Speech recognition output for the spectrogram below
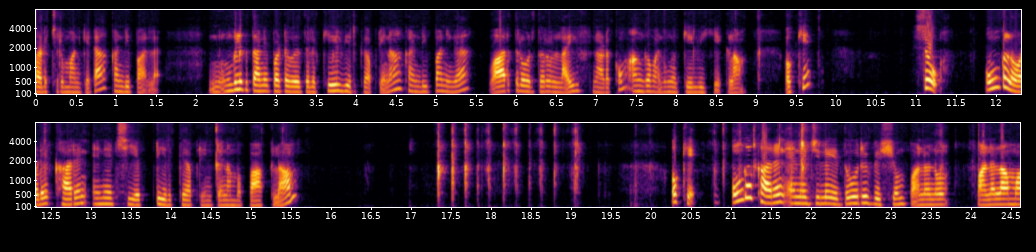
கிடச்சிருமான்னு கேட்டால் கண்டிப்பாக இல்லை. உங்களுக்கு தனிப்பட்ட விதத்தில் கேள்வி இருக்குது அப்படின்னா கண்டிப்பாக நீங்கள் வாரத்தில் ஒருத்தர் லைஃப் நடக்கும். அங்கே வந்து உங்கள் கேள்வி கேட்கலாம். ஓகே ஸோ உங்களோட கரண்ட் எனர்ஜி எப்படி இருக்குது அப்படின்ட்டு நம்ம பார்க்கலாம். ஓகே உங்கள் கரண்ட் எனர்ஜியில் ஏதோ ஒரு விஷயம் பண்ணணும். பண்ணலாமா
